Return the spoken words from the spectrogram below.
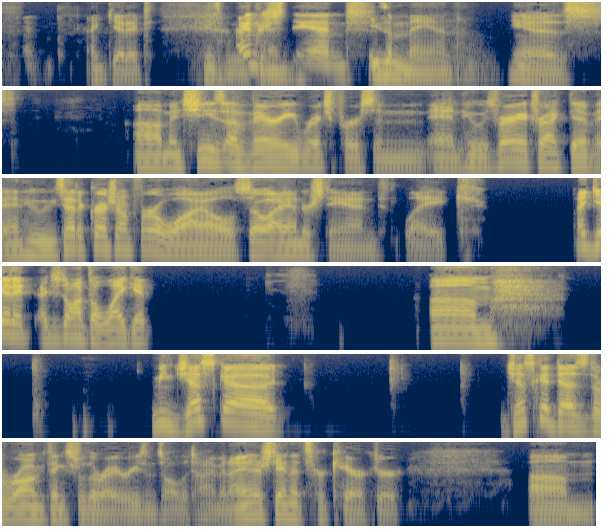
I get it. He's weak I understand. He's a man. He is. Um, and she's a very rich person and who is very attractive and who he's had a crush on for a while. So I understand. Like, I get it. I just don't have to like it. Um, mean, Jessica. Jessica does the wrong things for the right reasons all the time, and I understand that's her character. Um,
